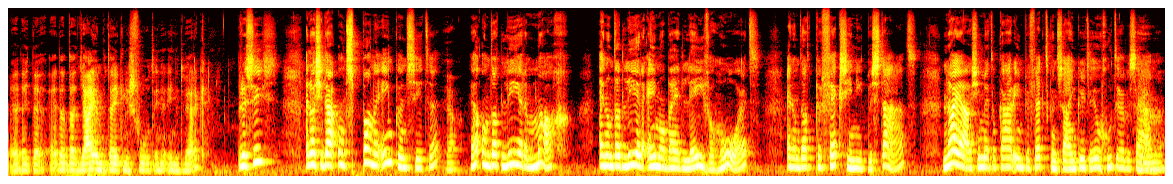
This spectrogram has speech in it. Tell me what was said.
eh, dat, dat, dat, dat jij een betekenis voelt in, in het werk. Precies. En als je daar ontspannen in kunt zitten, Ja. hè, omdat leren mag en omdat leren eenmaal bij het leven hoort en omdat perfectie niet bestaat. Nou ja, als je met elkaar imperfect kunt zijn, kun je het heel goed hebben samen. Ja.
